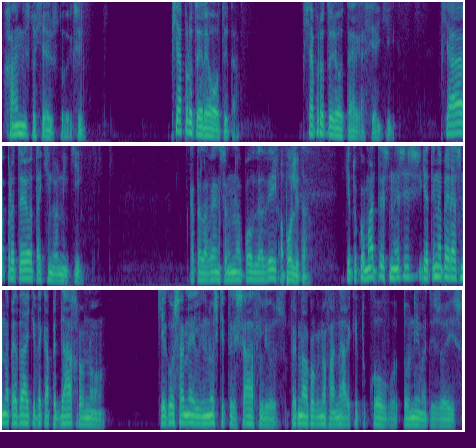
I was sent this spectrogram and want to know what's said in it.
Χάνει το χέρι σου το δεξί. Ποια προτεραιότητα, ποια προτεραιότητα εργασιακή, ποια προτεραιότητα κοινωνική; Καταλαβαίνεις να πω δηλαδή. Απόλυτα. Και το κομμάτι της συνέστησης, γιατί να περάσει ένα παιδάκι 15χρονο και εγώ, σαν Ελληνό και τρισάθλιος, παίρνω κόκκινο φανάρι και του κόβω το νήμα της ζωής.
